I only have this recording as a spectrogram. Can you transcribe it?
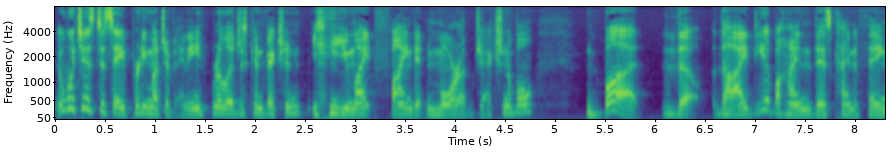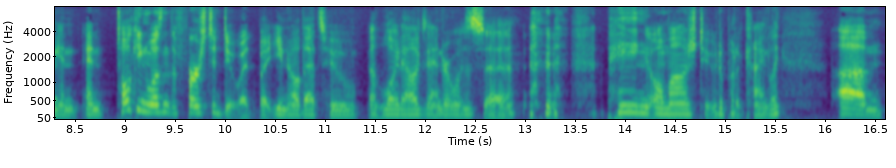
which is to say, pretty much of any religious conviction, you might find it more objectionable. But the the idea behind this kind of thing, and and Tolkien wasn't the first to do it, but you know that's who Lloyd Alexander was uh, paying homage to, to put it kindly. Um,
